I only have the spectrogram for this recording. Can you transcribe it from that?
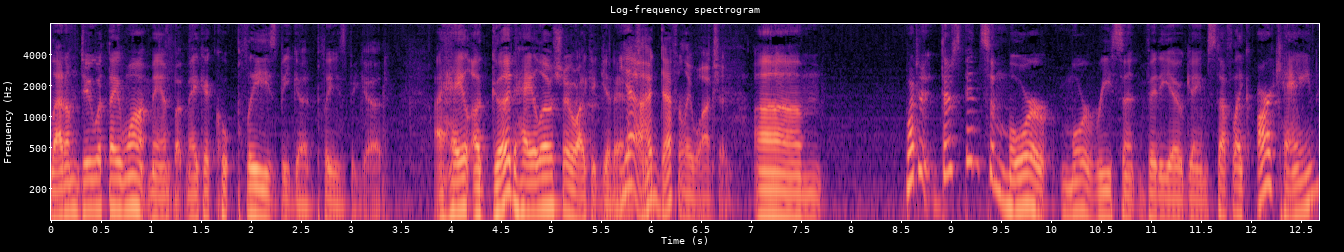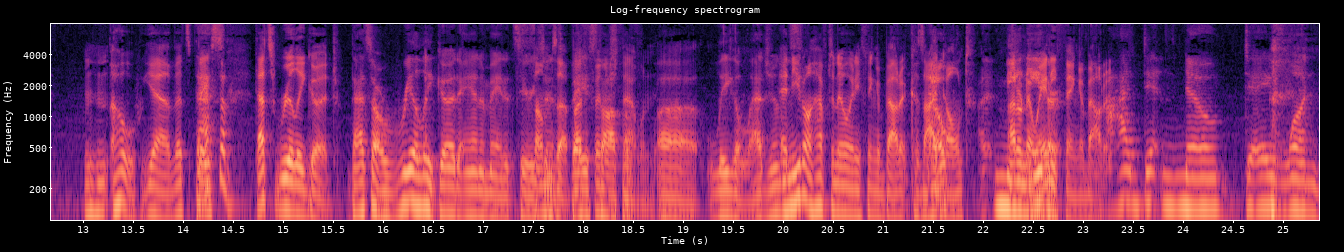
Let them do what they want, man. But make it cool. Please be good. Please be good. A Halo, a good Halo show I could get into. yeah, I'd definitely watch it. Um, what? Are, there's been some more more recent video game stuff like Arcane. Hmm Oh yeah, that's That's a- that's really good. That's a really good animated series. Thumbs up. Based off that of uh, League of Legends. And you don't have to know anything about it because I don't. Uh, me I don't know neither. anything about it. I didn't know day one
